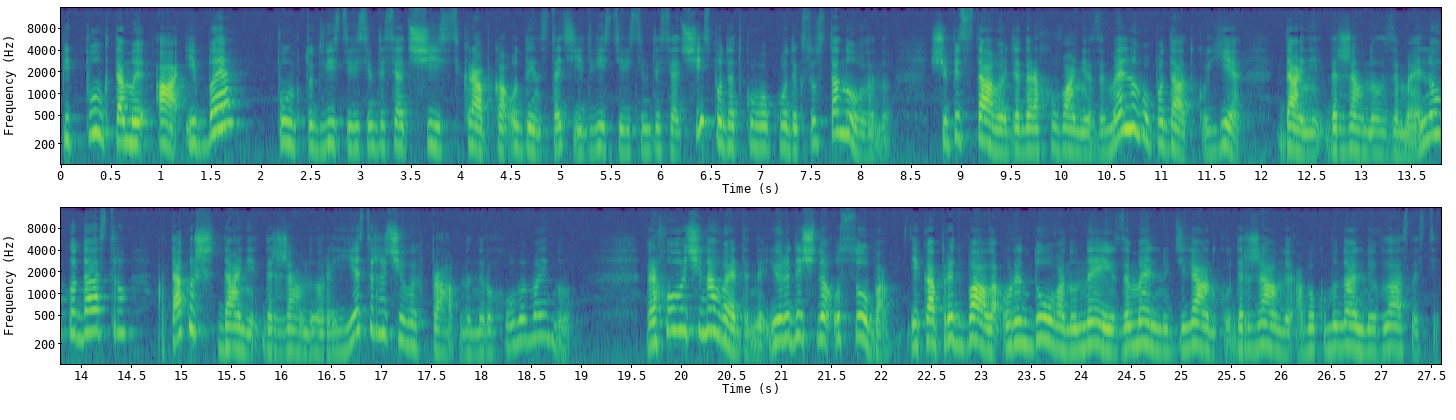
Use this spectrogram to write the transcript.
Під пунктами А і Б пункту 286.1 статті 286 Податкового кодексу встановлено, що підставою для нарахування земельного податку є дані Державного земельного кадастру, а також дані Державного реєстру речових прав на нерухоме майно. Враховуючи наведене, юридична особа, яка придбала орендовану нею земельну ділянку державної або комунальної власності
